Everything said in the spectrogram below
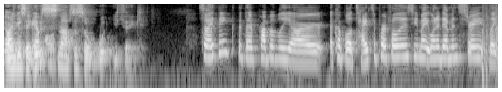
I was gonna say, give us a synopsis of what you think. So I think that there probably are a couple of types of portfolios you might want to demonstrate. Like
